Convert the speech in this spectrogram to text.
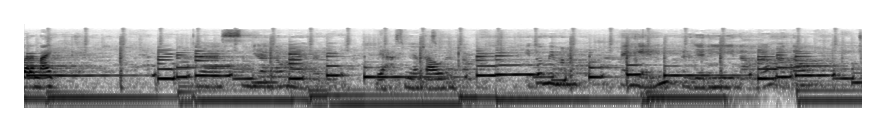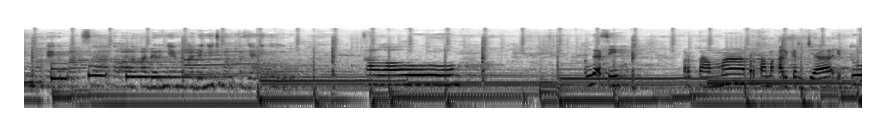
bara naik? Ya 9 tahun ya berarti. ya 9 tahun. Itu memang pengen kerja di tambang atau cuma kayak kepaksa atau ala kadarnya emang adanya cuma kerja itu? kalau enggak sih. Pertama pertama kali kerja itu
